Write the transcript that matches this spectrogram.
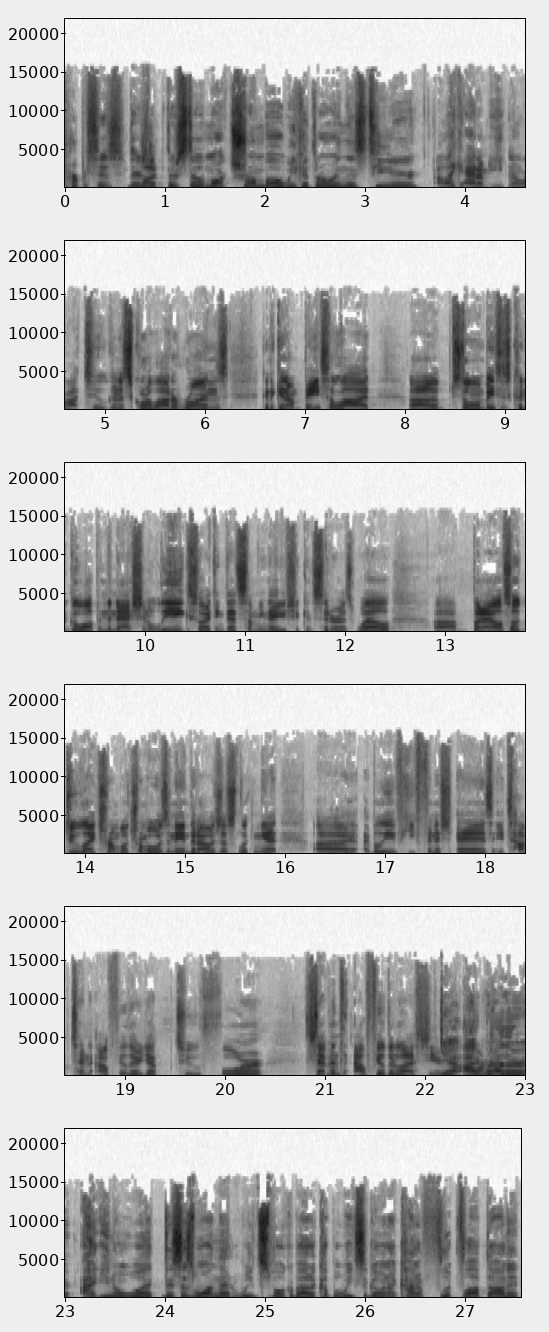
purposes. There's but there's still Mark Trumbo we could throw in this tier. I like Adam Eaton a lot too. Going to score a lot of runs. Going to get on base a lot. Uh, stolen bases could go up in the National League, so I think that's something that you should consider as well. Uh, but I also do like Trumbo. Trumbo was a name that I was just looking at. Uh, I believe he finished as a top ten outfielder. Yep, two, four, seventh outfielder last year. Yeah, I'd Mark rather. I, you know what? This is one that we spoke about a couple weeks ago, and I kind of flip flopped on it.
